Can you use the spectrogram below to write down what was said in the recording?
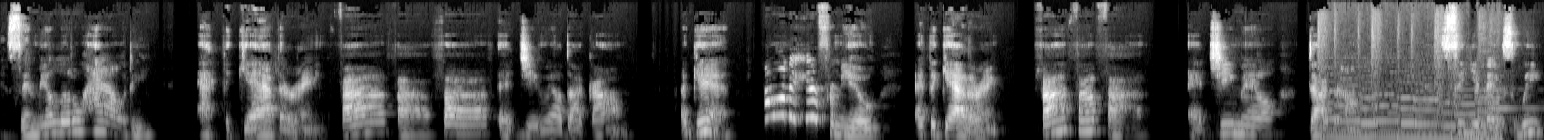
and send me a little howdy at the gathering 555 at gmail.com. Again, I want to hear from you at the gathering 555 at gmail.com. See you next week.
